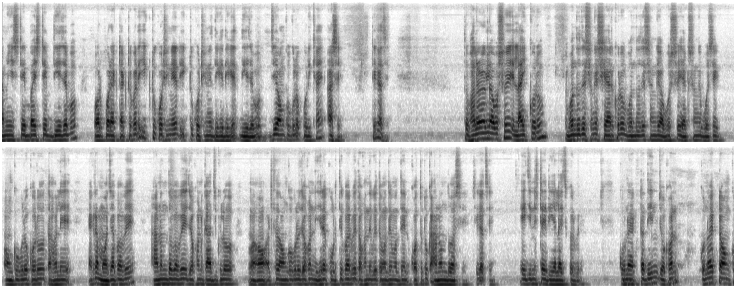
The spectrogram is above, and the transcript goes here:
আমি স্টেপ বাই স্টেপ দিয়ে যাব, পরপর একটা একটা করে, একটু কঠিনের একটু কঠিনের দিকে দিকে দিয়ে যাব, যে অঙ্কগুলো পরীক্ষায় আসে, ঠিক আছে? তো ভালো লাগলে অবশ্যই লাইক করো, বন্ধুদের সঙ্গে শেয়ার করো, বন্ধুদের সঙ্গে অবশ্যই একসঙ্গে বসে অঙ্কগুলো করো, তাহলে একটা মজা পাবে, আনন্দ পাবে, যখন কাজগুলো অর্থাৎ অঙ্কগুলো যখন নিজেরা করতে পারবে, তখন দেখবে তোমাদের মধ্যে কতটুকু আনন্দ আসে, ঠিক আছে? এই জিনিসটাই রিয়েলাইজ করবে। কোনো একটা দিন যখন কোনো একটা অঙ্ক,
